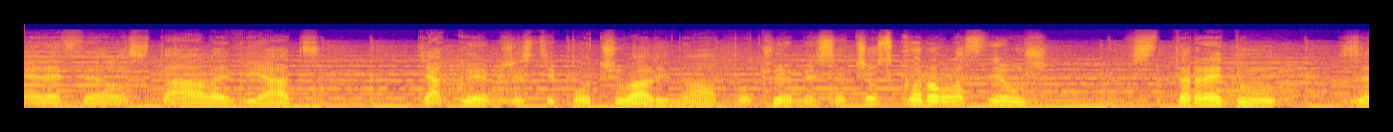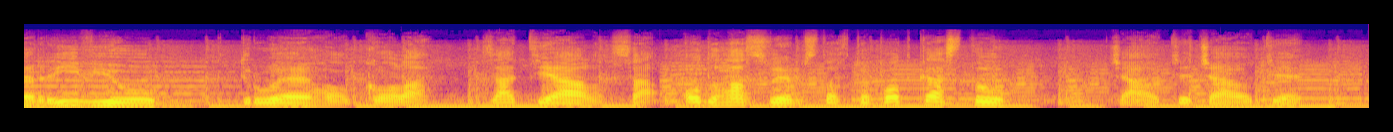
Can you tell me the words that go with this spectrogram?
NFL stále viac. Ďakujem, že ste počúvali, no a počujeme sa čoskoro vlastne už v stredu z review druhého kola. Zatiaľ sa odhlasujem z tohto podcastu. Čaute, čaute.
